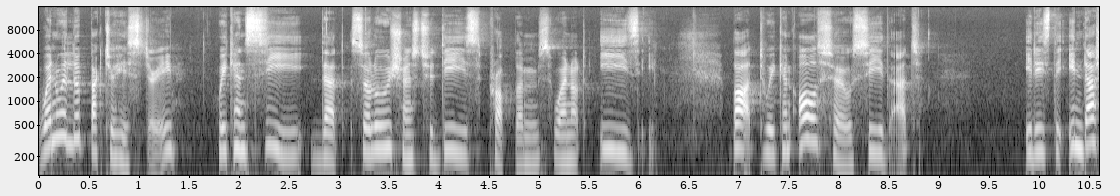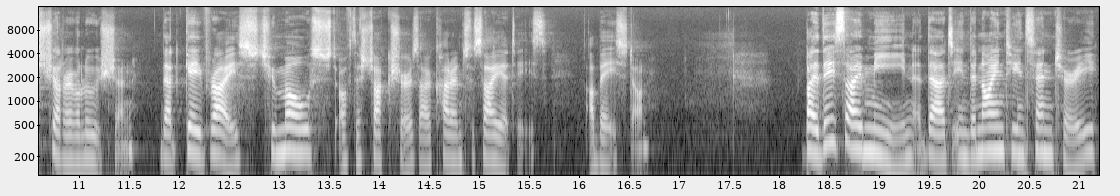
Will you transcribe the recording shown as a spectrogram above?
When we look back to history, we can see that solutions to these problems were not easy. But we can also see that it is the Industrial Revolution that gave rise to most of the structures our current societies are based on. By this I mean that in the 19th century,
